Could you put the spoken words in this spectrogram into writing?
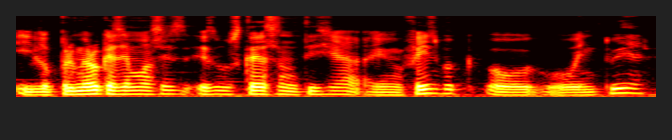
Y lo primero que hacemos es, buscar esa noticia en Facebook o, en Twitter.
